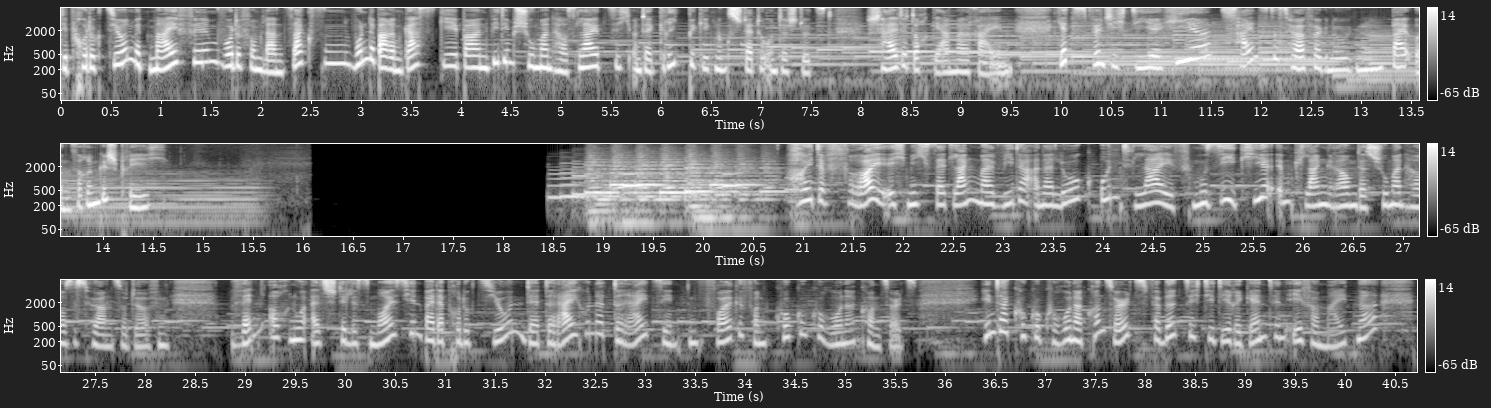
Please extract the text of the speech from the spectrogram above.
Die Produktion mit MyFilm wurde vom Land Sachsen, wunderbaren Gastgebern wie dem Schumannhaus Leipzig und der Kriegbegegnungsstätte unterstützt. Schaltet doch gern mal rein. Jetzt wünsche ich dir hier feinstes Hörvergnügen bei unserem Gespräch. Heute freue ich mich seit langem mal wieder analog und live Musik hier im Klangraum des Schumannhauses hören zu dürfen. Wenn auch nur als stilles Mäuschen bei der Produktion der 313. Folge von Coco Corona Concerts. Hinter Coco Corona Concerts verbirgt sich die Dirigentin Eva Meitner,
